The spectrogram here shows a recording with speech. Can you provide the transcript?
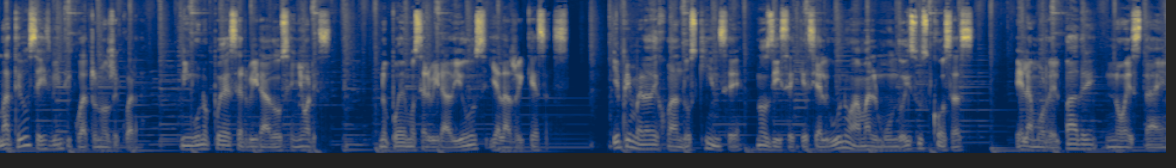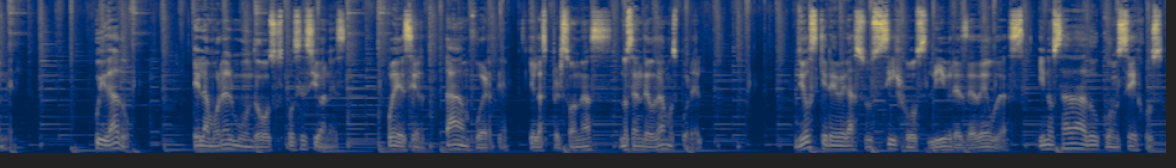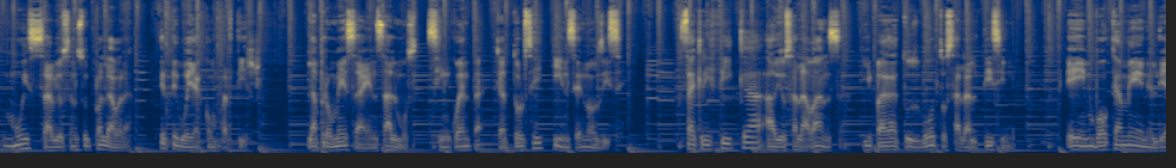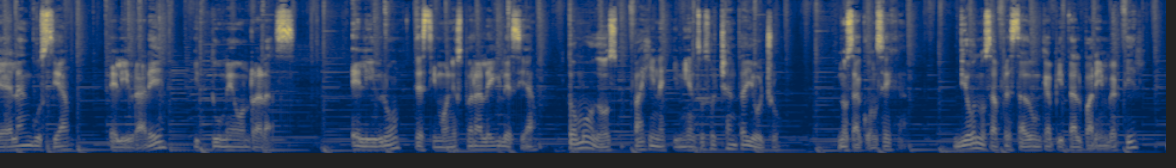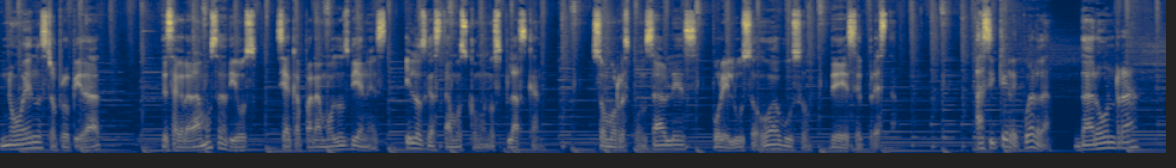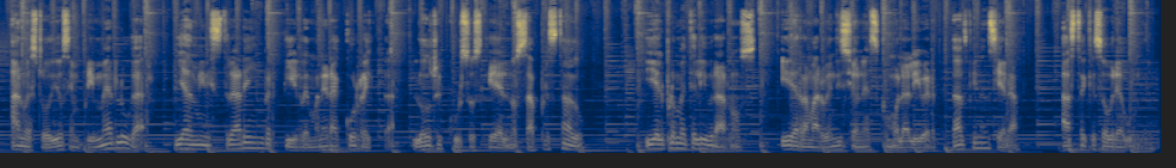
Mateo 6:24 nos recuerda, ninguno puede servir a dos señores, no podemos servir a Dios y a las riquezas. Y primera de Juan 2:15 nos dice que si alguno ama al mundo y sus cosas, el amor del Padre no está en él. Cuidado, el amor al mundo o sus posesiones puede ser tan fuerte que las personas nos endeudamos por él. Dios quiere ver a sus hijos libres de deudas y nos ha dado consejos muy sabios en su palabra que te voy a compartir. La promesa en Salmos 50, 14 y 15 nos dice, Sacrifica a Dios alabanza y paga tus votos al Altísimo, e invócame en el día de la angustia, te libraré y tú me honrarás. El libro Testimonios para la Iglesia, tomo 2, página 588, nos aconseja, Dios nos ha prestado un capital para invertir, no es nuestra propiedad. Desagradamos a Dios si acaparamos los bienes y los gastamos como nos plazcan. Somos responsables por el uso o abuso de ese préstamo. Así que recuerda, dar honra a nuestro Dios en primer lugar y administrar e invertir de manera correcta los recursos que Él nos ha prestado, y Él promete librarnos y derramar bendiciones como la libertad financiera hasta que sobreabunden.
